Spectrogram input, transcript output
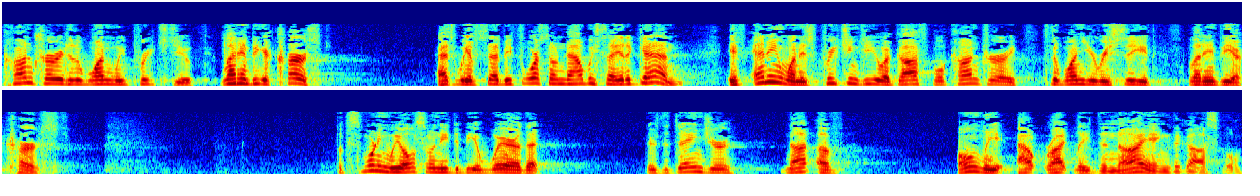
contrary to the one we preach to you, let him be accursed. As we have said before, so now we say it again. If anyone is preaching to you a gospel contrary to the one you received, let him be accursed. But this morning we also need to be aware that there's a danger not of only outrightly denying the gospel,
